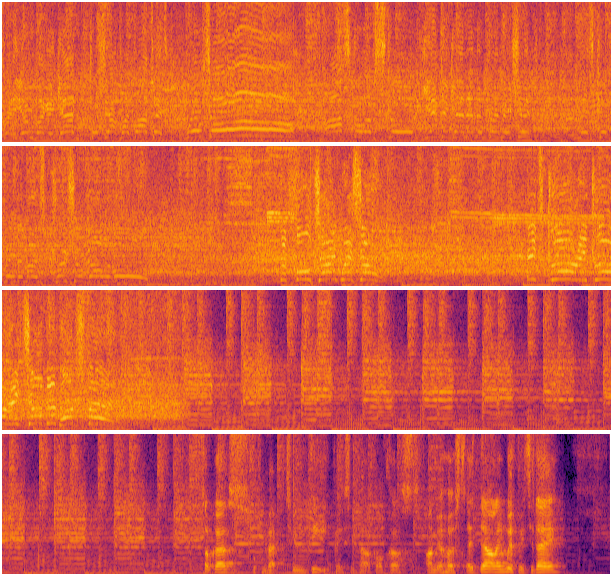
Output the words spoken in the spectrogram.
Freddie Ljungberg again, pushed out by Barthez. Wiltord! Oh! Arsenal have scored yet again in the Premiership, and this could be the most crucial goal of all. The full-time whistle! It's glory, glory, Tottenham Hotspur! What's up, guys? Welcome back to the Pacing Power Podcast. I'm your host, Ed Dowling. With me today,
